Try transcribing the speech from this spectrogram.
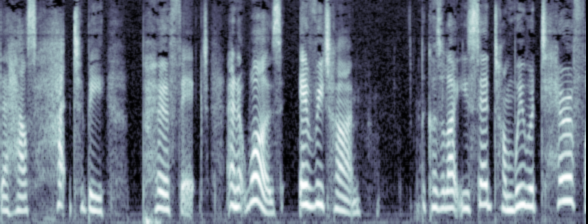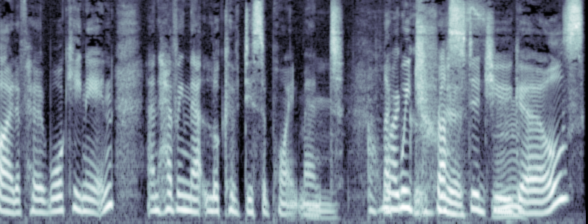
The house had to be perfect. And it was. Every time because like you said tom we were terrified of her walking in and having that look of disappointment. Mm. Oh like we goodness. trusted you mm. girls.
